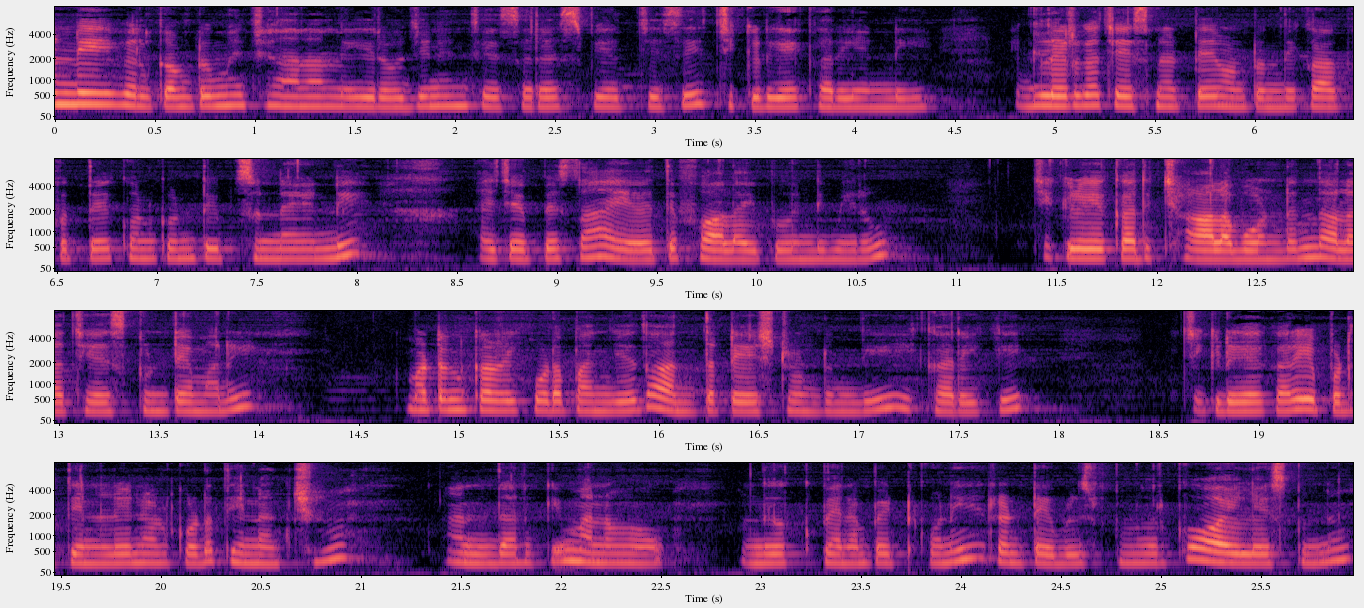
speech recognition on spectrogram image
అండి వెల్కమ్ టు మై ఛానల్. ఈరోజు నేను చేసే రెసిపీ వచ్చేసి చిక్కుడుకాయ కర్రీ అండి. రెగ్యులర్గా చేసినట్టే ఉంటుంది కాకపోతే కొన్ని కొన్ని టిప్స్ ఉన్నాయండి. అవి చెప్పేస్తా ఏవైతే ఫాలో అయిపోయింది మీరు. చిక్కుడుకాయ కర్రీ చాలా బాగుంటుంది అలా చేసుకుంటే మరి. మటన్ కర్రీ కూడా పనిచేయదు అంత టేస్ట్ ఉంటుంది ఈ కర్రీకి. చిక్కుడుకాయ కర్రీ ఎప్పుడు తినలేని వాళ్ళు కూడా తినచ్చు. అందరికీ మనం ముందుగా ఒక పెనం పెట్టుకొని రెండు టేబుల్ స్పూన్ వరకు ఆయిల్ వేసుకుందాం.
